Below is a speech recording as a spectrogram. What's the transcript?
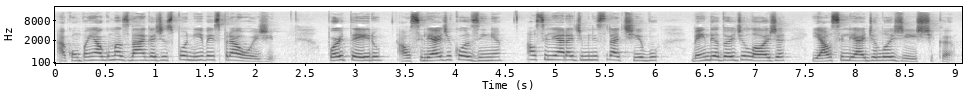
Acompanhe algumas vagas disponíveis para hoje: porteiro, auxiliar de cozinha, auxiliar administrativo, vendedor de loja e auxiliar de logística.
